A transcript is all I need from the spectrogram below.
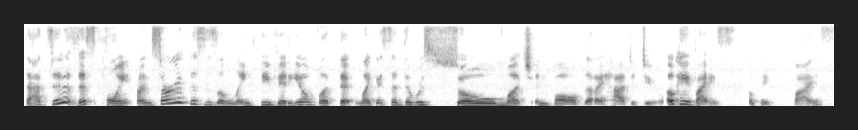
That's it at this point. I'm sorry if this is a lengthy video, but that, like I said, there was so much involved that I had to do. Okay, guys. Okay, guys.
